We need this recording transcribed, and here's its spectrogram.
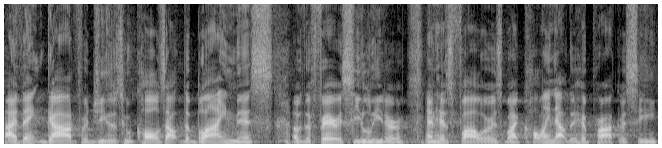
I thank God for Jesus who calls out the blindness of the Pharisee leader and his followers by calling out the hypocrisy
